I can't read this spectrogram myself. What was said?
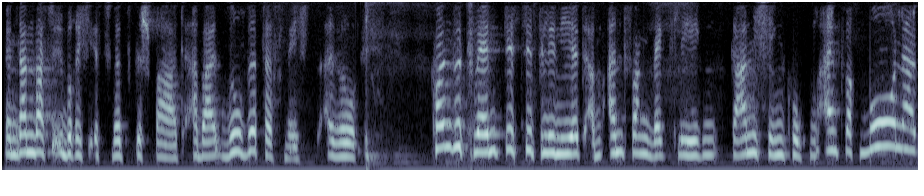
Wenn dann was übrig ist, wird's gespart. Aber so wird das nicht. Also konsequent, diszipliniert am Anfang weglegen, gar nicht hingucken, einfach monat,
